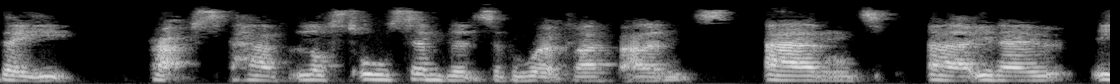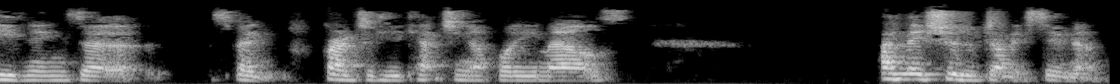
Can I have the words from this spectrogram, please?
They perhaps have lost all semblance of a work life balance and, uh, you know, evenings are spent frantically catching up on emails and they should have done it sooner.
